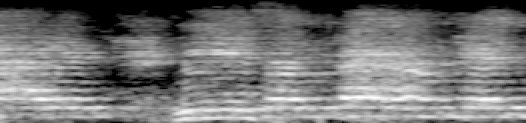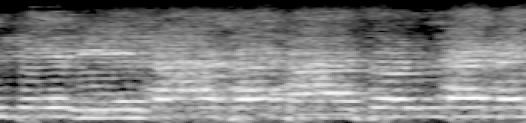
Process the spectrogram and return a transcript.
சுந்தரரும் நீ சுந்தரம் என்று நீதாசதா சுந்தரை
